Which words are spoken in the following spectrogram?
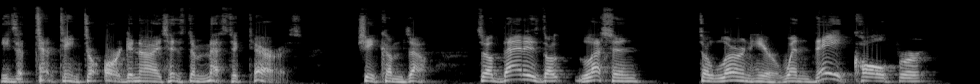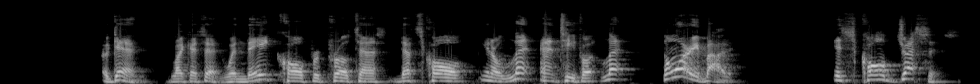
He's attempting to organize his domestic terrorists. She comes out. So that is the lesson to learn here. When they call for, again, like I said, when they call for protest, that's called, you know, let Antifa, let, don't worry about it. It's called justice.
